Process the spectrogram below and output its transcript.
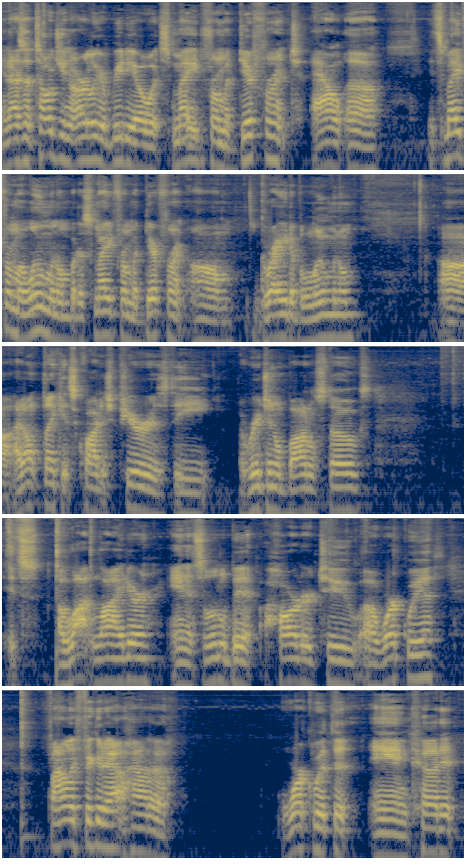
And as I told you in an earlier video, it's made from a different, uh, it's made from aluminum, but it's made from a different um, grade of aluminum. Uh, I don't think it's quite as pure as the original bottle stoves. It's a lot lighter and it's a little bit harder to uh, work with. Finally figured out how to work with it and cut it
